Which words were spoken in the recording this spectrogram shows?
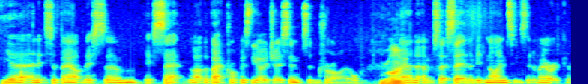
Yeah, and it's about this. Um, it's set like the backdrop is the O.J. Simpson trial, Right. and um, so it's set in the mid '90s in America,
